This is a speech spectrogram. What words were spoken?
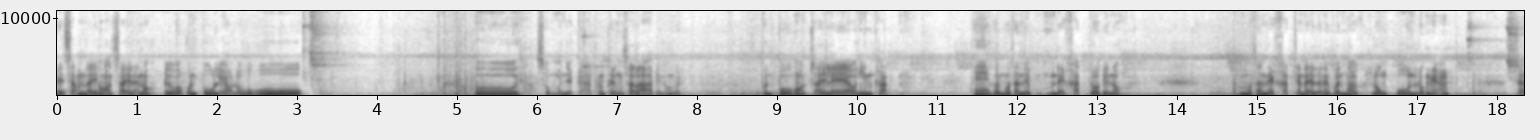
ได้ซ้ำได้หอดใส่แล้วเนาะหรือว่าเป็นปูเหลวแล้วบูบู โอ้ย สมบรรยากาศทั้งถึงสลาพี่น้องเลยเพิ่นปูหอดใส่แล้วหินขัดแฮ่เพิ่นบ่ท่านได้มันได้คัดตัวพี่น้องบ่ท่านได้คัดจังได๋ตอนนี้เพิ่นเฮาลงปูนลงหยังก็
